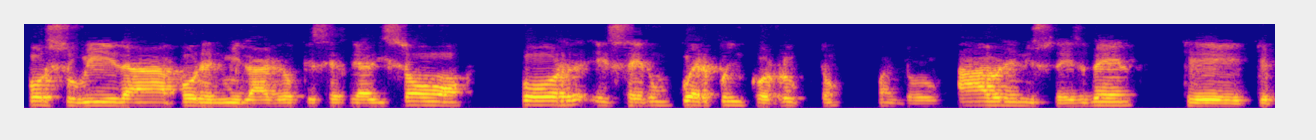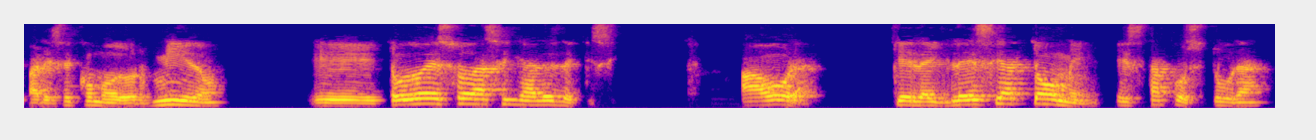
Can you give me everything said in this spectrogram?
por su vida, por el milagro que se realizó, por eh, ser un cuerpo incorrupto. Cuando abren y ustedes ven que, parece como dormido. Todo eso da señales de que sí. Ahora, que la iglesia tome esta postura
